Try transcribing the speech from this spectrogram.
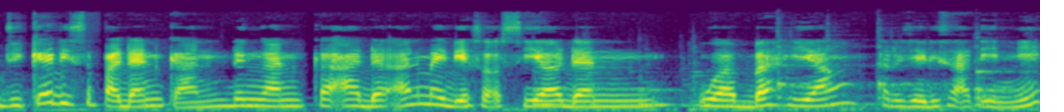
Jika disepadankan dengan keadaan media sosial dan wabah yang terjadi saat ini,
